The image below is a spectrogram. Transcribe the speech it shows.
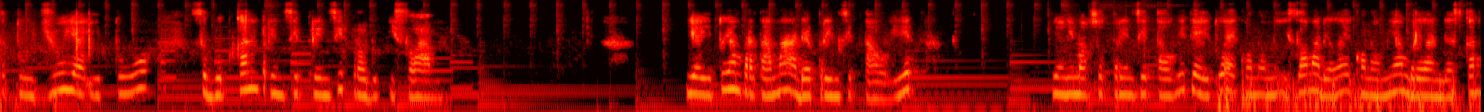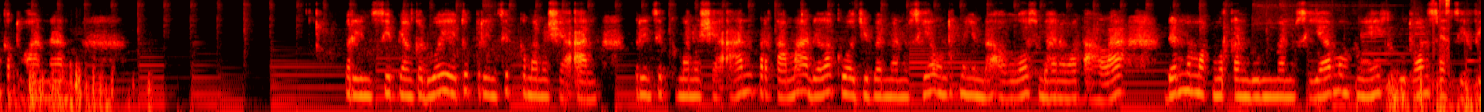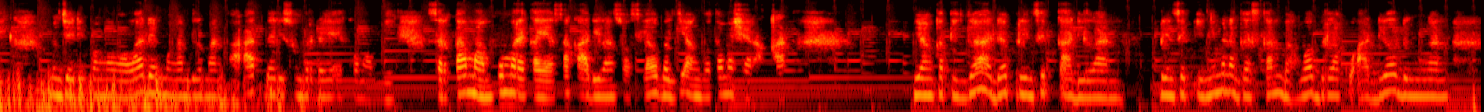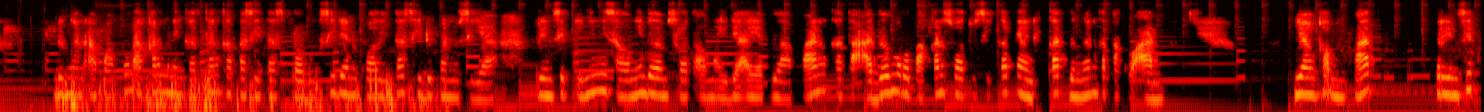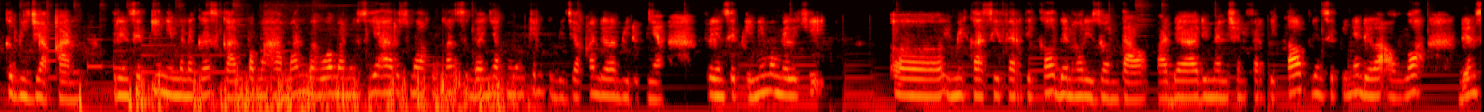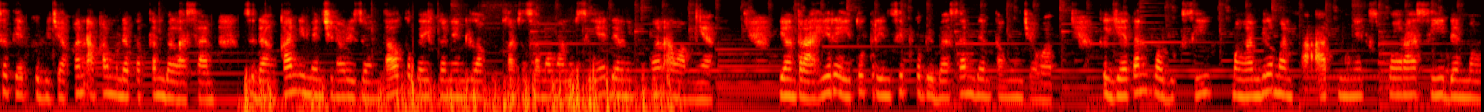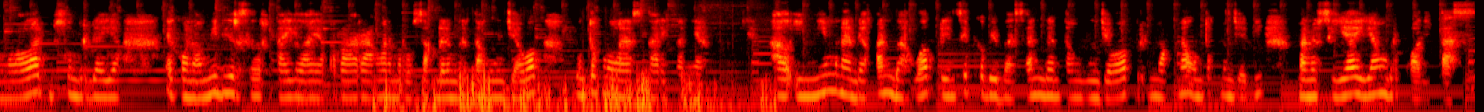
ketujuh yaitu sebutkan prinsip-prinsip produk Islam. Yaitu yang pertama ada prinsip tauhid. Yang dimaksud prinsip tauhid yaitu ekonomi Islam adalah ekonomi yang berlandaskan ketuhanan. Prinsip yang kedua yaitu prinsip kemanusiaan. Prinsip kemanusiaan pertama adalah kewajiban manusia untuk menyembah Allah Subhanahu wa taala dan memakmurkan bumi manusia mempunyai kebutuhan spesifik, menjadi pengelola dan mengambil manfaat dari sumber daya ekonomi serta mampu merekayasa keadilan sosial bagi anggota masyarakat. Yang ketiga ada prinsip keadilan. Prinsip ini menegaskan bahwa berlaku adil dengan dengan apa pun akan meningkatkan kapasitas produksi dan kualitas hidup manusia. Prinsip ini misalnya dalam surat Al-Maidah ayat 8, kata adil merupakan suatu sikap yang dekat dengan ketakwaan. Yang keempat, prinsip kebijakan. Prinsip ini menegaskan pemahaman bahwa manusia harus melakukan sebanyak mungkin kebijakan dalam hidupnya. Prinsip ini memiliki uh, indikasi vertikal dan horizontal. Pada dimension vertikal, prinsip ini adalah Allah dan setiap kebijakan akan mendapatkan balasan. Sedangkan dimension horizontal, kebaikan yang dilakukan sesama manusia dan lingkungan alamnya. Yang terakhir yaitu prinsip kebebasan dan tanggung jawab. Kegiatan produksi, mengambil manfaat, mengeksplorasi, dan mengelola sumber daya ekonomi disertai larangan merusak dan bertanggung jawab untuk melestarikannya. Hal ini menandakan bahwa prinsip kebebasan dan tanggung jawab bermakna untuk menjadi manusia yang berkualitas.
